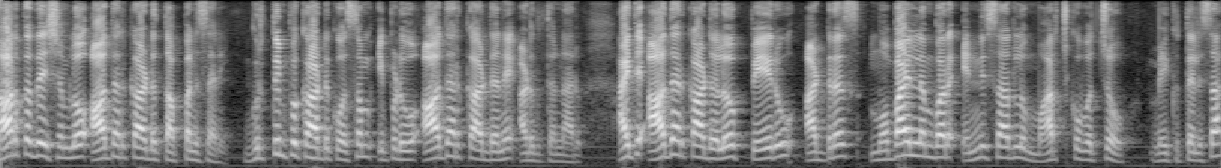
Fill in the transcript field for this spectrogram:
భారతదేశంలో ఆధార్ కార్డు తప్పనిసరి. గుర్తింపు కార్డు కోసం ఇప్పుడు ఆధార్ కార్డునే అడుగుతున్నారు. అయితే ఆధార్ కార్డులో పేరు అడ్రస్ మొబైల్ నంబర్ ఎన్నిసార్లు మార్చుకోవచ్చో మీకు తెలుసా?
